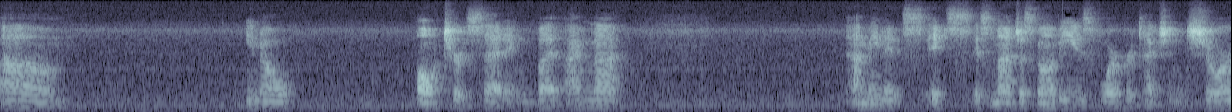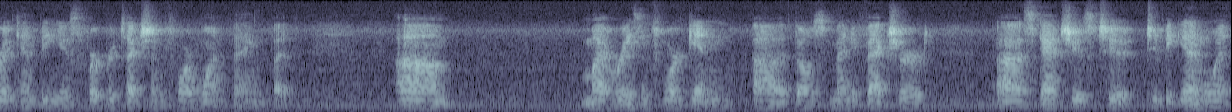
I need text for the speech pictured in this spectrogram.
um, you know, setting, but I'm not I mean, it's it's it's not just going to be used for protection. Sure, it can be used for protection for one thing, but um, my reason for getting uh, those manufactured uh, statues to to begin with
